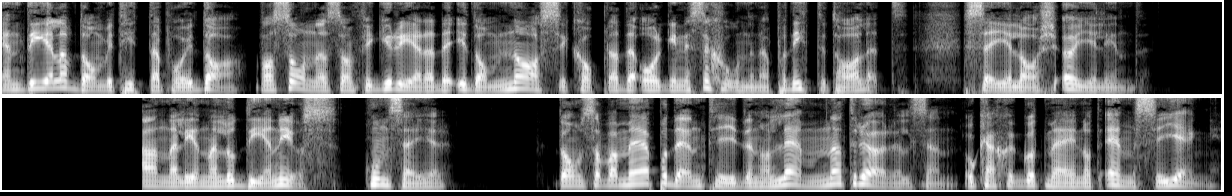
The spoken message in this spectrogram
En del av dem vi tittar på idag var sådana som figurerade i de nazikopplade organisationerna på 90-talet, säger Lars Öjelind. Anna-Lena Lodenius, hon säger de som var med på den tiden har lämnat rörelsen och kanske gått med i något mc-gäng.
